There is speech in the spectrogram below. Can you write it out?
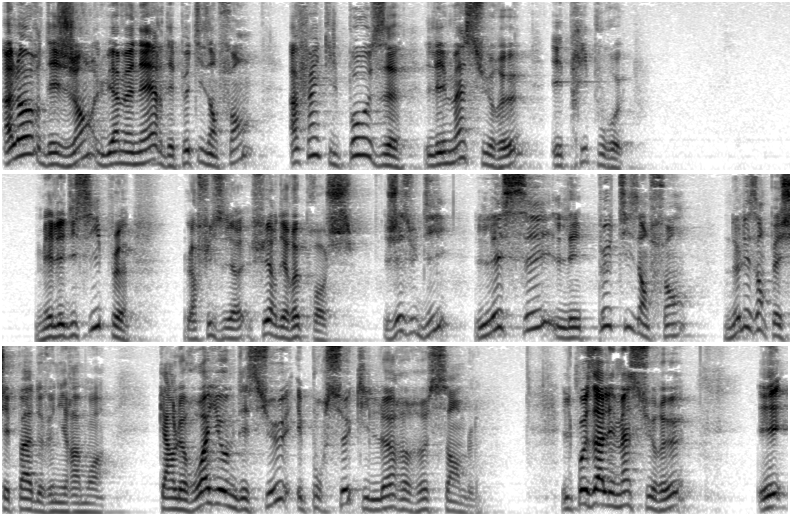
Alors des gens lui amenèrent des petits-enfants afin qu'il pose les mains sur eux et prie pour eux. Mais les disciples leur firent des reproches. Jésus dit, Laissez les petits-enfants ne les empêchez pas de venir à moi, car le royaume des cieux est pour ceux qui leur ressemblent. Il posa les mains sur eux et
